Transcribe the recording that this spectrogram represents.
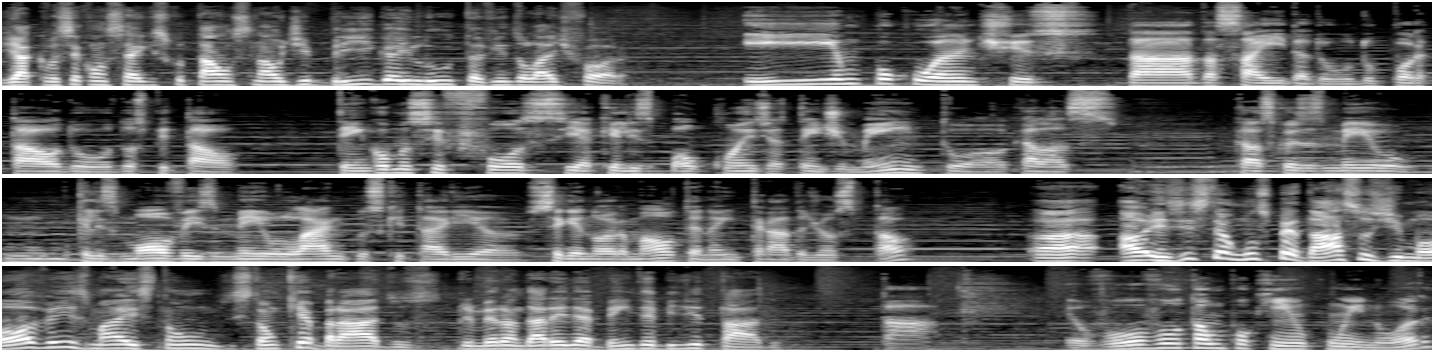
Já que você consegue escutar um sinal de briga e luta vindo lá de fora. E um pouco antes da, da saída do, do portal do, do hospital, tem como se fosse aqueles balcões de atendimento, aquelas aquelas coisas meio. aqueles móveis meio largos que estaria. seria normal ter na entrada de um hospital? Uh, existem alguns pedaços de móveis, mas estão, estão quebrados. O primeiro andar ele é bem debilitado. Tá. Eu vou voltar um pouquinho com o Enor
